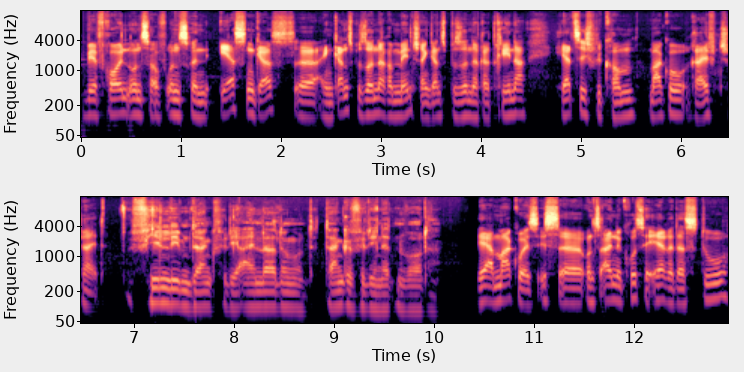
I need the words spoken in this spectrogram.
Wir freuen uns auf unseren ersten Gast, äh, ein ganz besonderer Mensch, ein ganz besonderer Trainer. Herzlich willkommen, Marco Reifenscheid. Vielen lieben Dank für die Einladung und danke für die netten Worte. Ja, Marco, es ist äh, uns eine große Ehre, dass du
